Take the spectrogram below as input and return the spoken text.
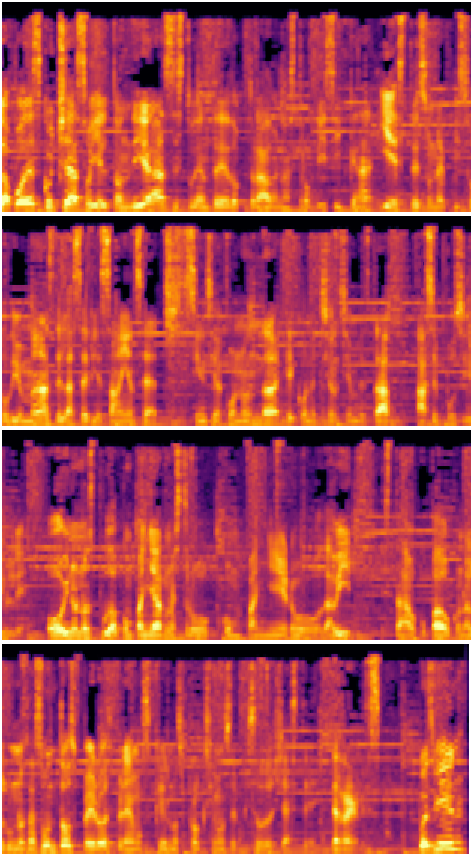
Hola, puede escuchar, soy Elton Díaz, estudiante de doctorado en astrofísica, y este es un episodio más de la serie Science Edge, Ciencia con Onda, que Conexión Siempre está hace posible. Hoy no nos pudo acompañar nuestro compañero David, está ocupado con algunos asuntos, pero esperemos que en los próximos episodios ya esté de regreso. Pues bien,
